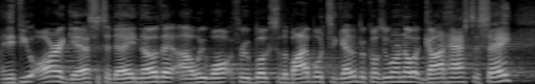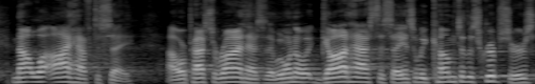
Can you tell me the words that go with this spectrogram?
And if you are a guest today, know that uh, we walk through books of the Bible together because we want to know what God has to say, not what I have to say. Uh, or Pastor Ryan has to say. We want to know what God has to say. And so we come to the scriptures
